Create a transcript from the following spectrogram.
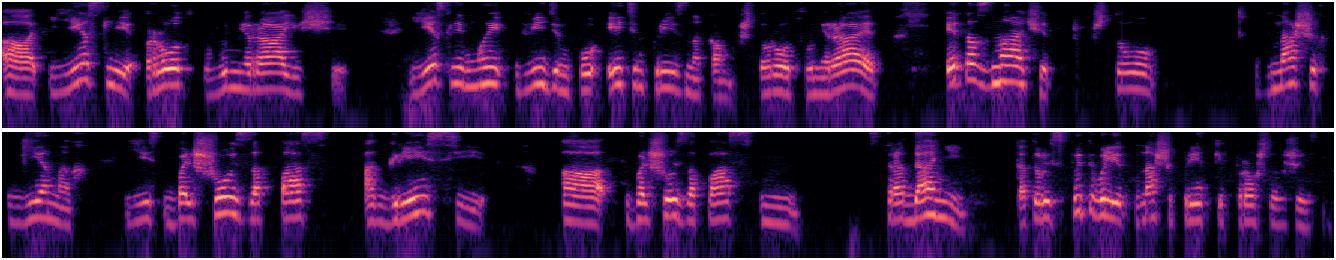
а, если род вымирающий, если мы видим по этим признакам, что род вымирает, это значит, что в наших генах есть большой запас агрессии, а, большой запас страданий, которые испытывали наши предки в прошлых жизнях.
